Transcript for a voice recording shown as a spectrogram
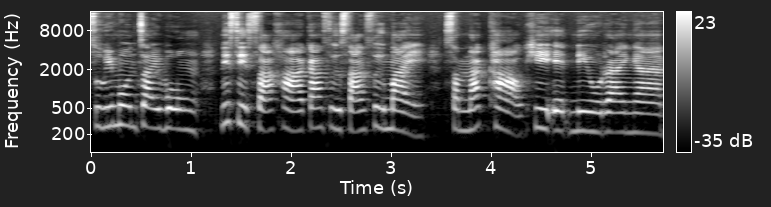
สุวิมลใจวง นิสิตสาขาการสื่อสารสื่อใหม่ สำนักข่าวคีเอ็ดนิวรายงาน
